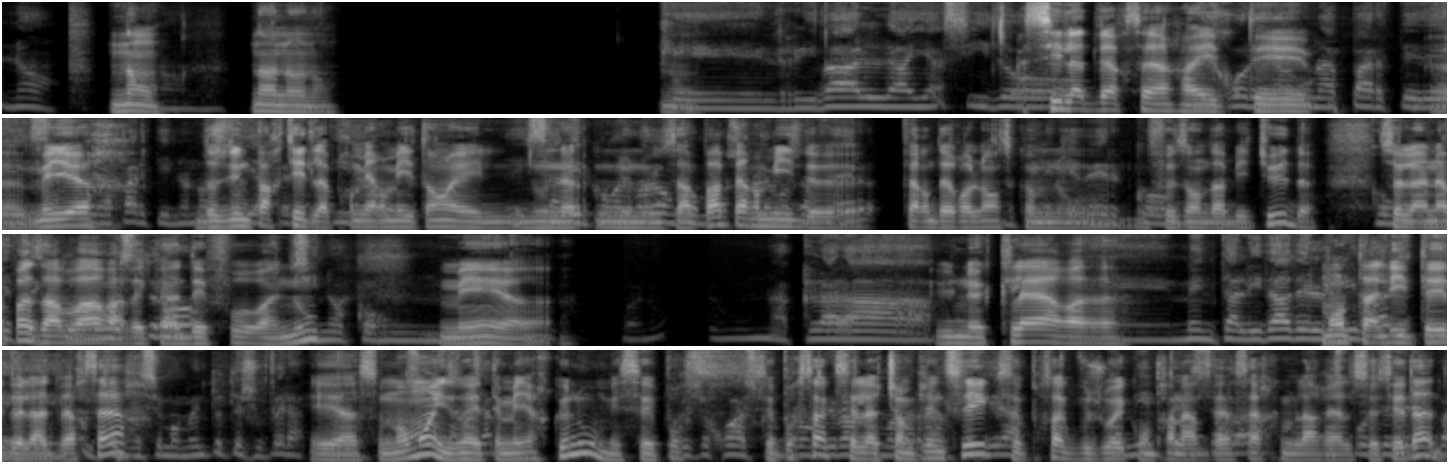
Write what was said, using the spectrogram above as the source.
Non. Non, non, non, non. Si l'adversaire a été euh, meilleur dans une partie de la première mi-temps et ne nous, a pas permis de faire des relances comme nous, faisons d'habitude, cela n'a pas à voir avec un défaut à nous, mais euh, une claire euh, mentalité de l'adversaire. Et à ce moment, ils ont été meilleurs que nous. Mais c'est pour, c'est pour ça que c'est la Champions League, c'est pour ça que vous jouez contre un adversaire comme la Real Sociedad.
